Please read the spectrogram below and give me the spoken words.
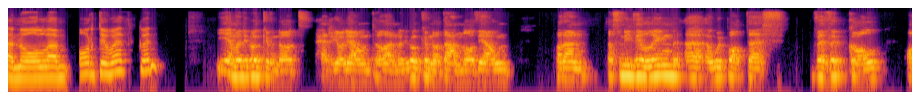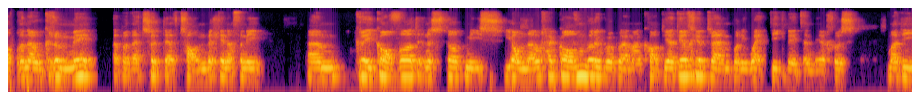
yn ôl um, o'r diwedd, Gwyn? Ie, yeah, mae wedi bod yn gyfnod heriol iawn, Dylan. Mae wedi bod yn gyfnod anodd iawn. O ran, nathon ni ddilyn uh, y wybodaeth feddygol oedd yn awgrymu y byddai trydedd ton, felly nathon ni um, greu gofod yn ystod mis Ionawr, rhag gofn bod y broblemau'n codi, a diolch i'r drefn bod ni wedi gwneud hynny, achos mae di,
